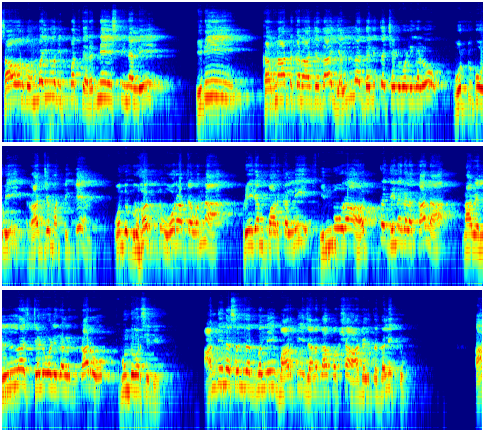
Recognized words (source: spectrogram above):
ಸಾವಿರದ ಒಂಬೈನೂರ ಇಪ್ಪತ್ತೆರಡನೇ ಇಸ್ವಿನಲ್ಲಿ ಇಡೀ ಕರ್ನಾಟಕ ರಾಜ್ಯದ ಎಲ್ಲ ದಲಿತ ಚಳುವಳಿಗಳು ಒಟ್ಟುಗೂಡಿ ರಾಜ್ಯ ಮಟ್ಟಕ್ಕೆ ಒಂದು ಬೃಹತ್ ಹೋರಾಟವನ್ನ ಫ್ರೀಡಂ ಪಾರ್ಕಲ್ಲಿ ಇನ್ನೂರ ಹತ್ತು ದಿನಗಳ ಕಾಲ ನಾವೆಲ್ಲ ಚಳುವಳಿಗಾರರು ಮುಂದುವರಿಸಿದ್ವಿ. ಅಂದಿನ ಸಂದರ್ಭದಲ್ಲಿ ಭಾರತೀಯ ಜನತಾ ಪಕ್ಷ ಆಡಳಿತದಲ್ಲಿತ್ತು. ಆ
